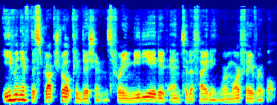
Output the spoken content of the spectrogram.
Even if the structural conditions for a mediated end to the fighting were more favorable,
